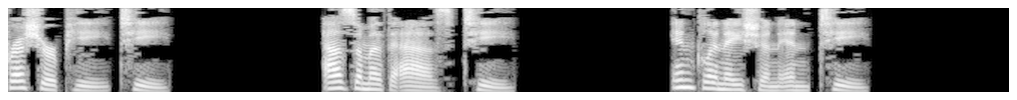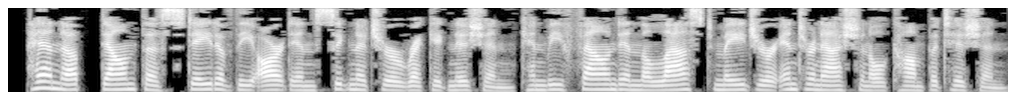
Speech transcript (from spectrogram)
Pressure P T Azimuth as T Inclination in T Pen up down the state-of-the-art in signature recognition can be found in the last major international competition.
